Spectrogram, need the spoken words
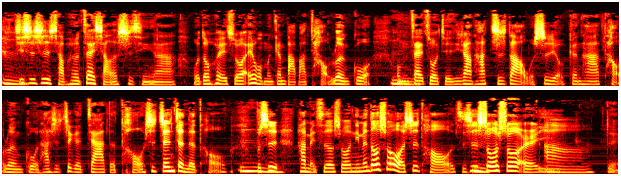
嗯，即使是小朋友再小的事情啊，我都会说，哎，我们跟爸爸讨论过，我们在做决定，让他知道我是有跟他讨论过，他是这个家的头，是真正的头，不是他每次都说你们都说我是头。只是说说而已啊，嗯哦、对，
